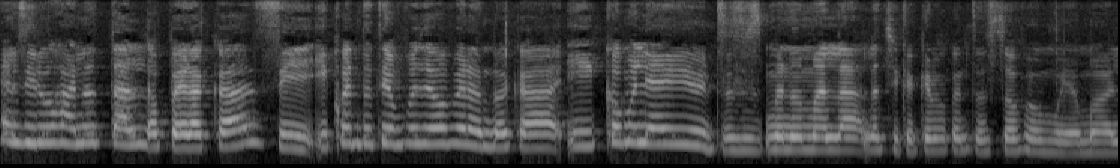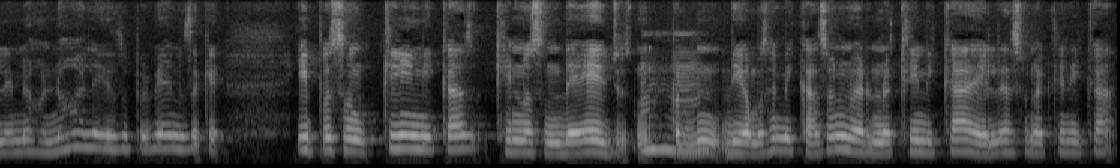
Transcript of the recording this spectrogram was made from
¿el cirujano tal opera acá? Sí, ¿y cuánto tiempo lleva operando acá? ¿Y cómo le ha ido? Entonces, menos mal la, la chica que me contestó fue muy amable y me dijo, no, le ha ido súper bien, no sé qué. Y pues son clínicas que no son de ellos. ¿no? Pero, digamos, en mi caso no era una clínica de él, es una clínica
